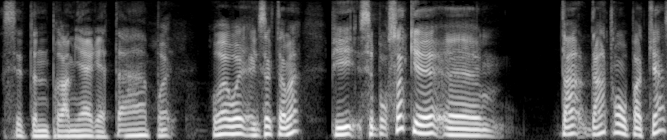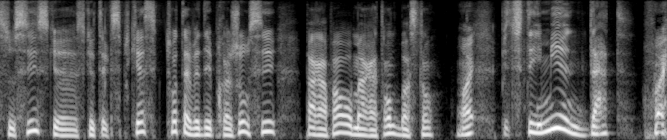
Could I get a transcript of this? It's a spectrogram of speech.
c'est une première étape. Oui, oui, exactement. Puis c'est pour ça que euh, dans, dans ton podcast aussi, ce que, ce que tu expliquais, c'est que toi, tu avais des projets aussi par rapport au marathon de Boston. Ouais. Puis tu t'es mis une date. Ouais.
